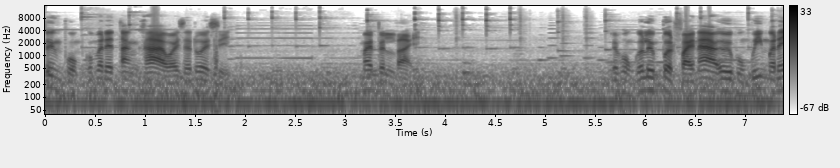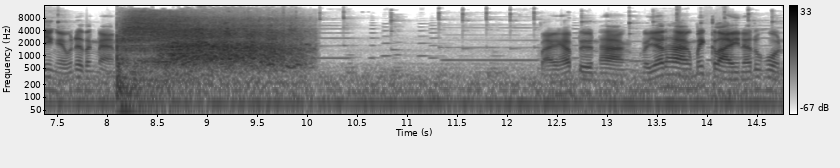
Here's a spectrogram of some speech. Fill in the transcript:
ซึ่งผมก็ไม่ได้ตั้งค่าไว้ซะด้วยสิ ไม่เป็นไร แล้วผมก็ลืมเปิดไฟหน้า เออ ผมวิ่งมาได้ยังไงวะเนี่ยตั้งนาน ไปครับเดินทาง ระยะทางไม่ไกลนะทุกคน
